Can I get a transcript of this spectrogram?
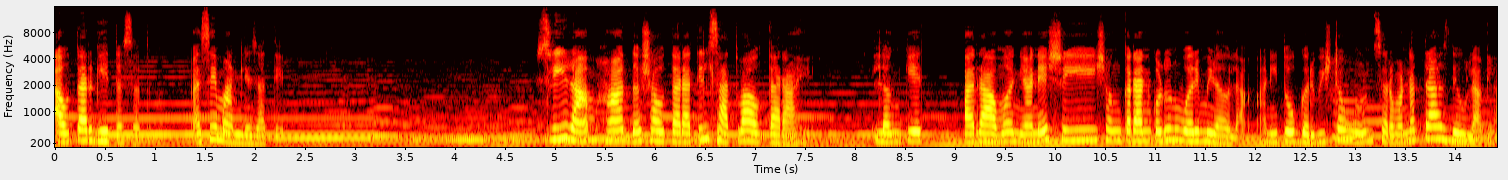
अवतार घेत असत असे मानले जाते. श्रीराम हा दशावतारातील सातवा अवतार आहे. लंकेत रावण याने श्री शंकरांकडून वर मिळवला आणि तो गर्विष्ठ होऊन सर्वांना त्रास देऊ लागला.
